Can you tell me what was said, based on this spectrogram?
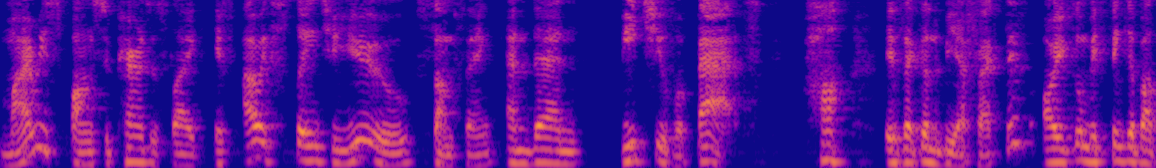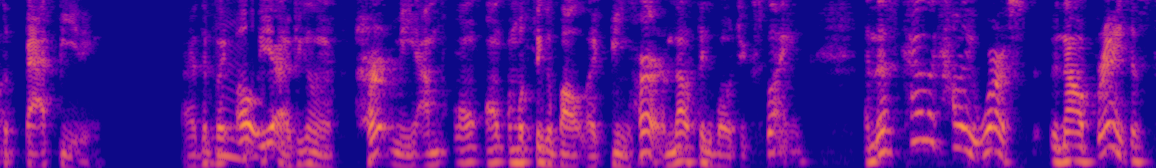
my response to parents is like, if I explain to you something and then beat you with a bat, how is that going to be effective? Or are you going to be thinking about the bat beating? Right? They're like, Mm. oh yeah, if you're going to hurt me, I'm, I'm, I'm going to think about like being hurt. I'm not thinking about what you explain. And that's kind of like how it works in our brain because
